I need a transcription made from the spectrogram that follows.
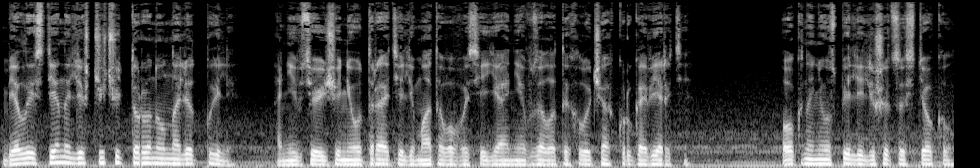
Белые стены лишь чуть-чуть тронул налет пыли. Они все еще не утратили матового сияния в золотых лучах круговерти. Окна не успели лишиться стекол,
